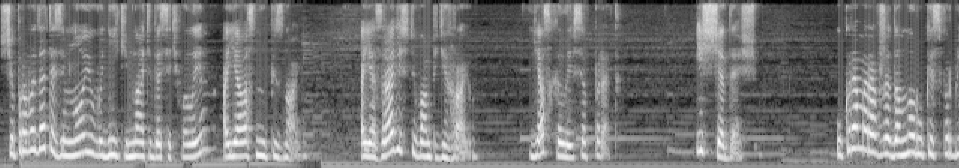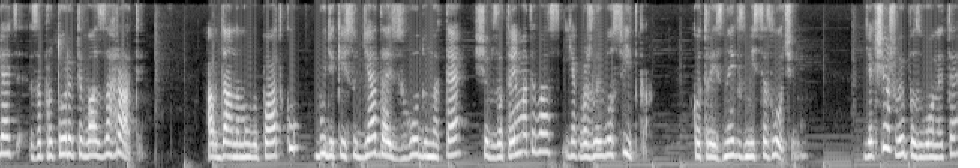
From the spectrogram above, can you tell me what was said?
Що проведете зі мною в одній кімнаті 10 хвилин, а я вас не упізнаю. А я з радістю вам підіграю. Я схилився вперед. І ще дещо. У Кремера вже давно руки сверблять запроторити вас за грати. А в даному випадку будь-який суддя дасть згоду на те, щоб затримати вас як важливого свідка, котрий зник з місця злочину. Якщо ж ви позвоните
